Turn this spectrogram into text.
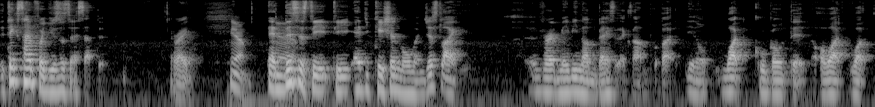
it takes time for users to accept it right? Yeah. And Yeah. this is the the education moment just like maybe not the best example but you know what google did or what what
